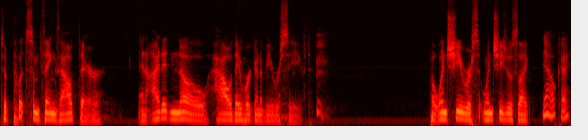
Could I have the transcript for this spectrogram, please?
to put some things out there and I didn't know how they were going to be received. But when she rec- when she was like, "Yeah, okay."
